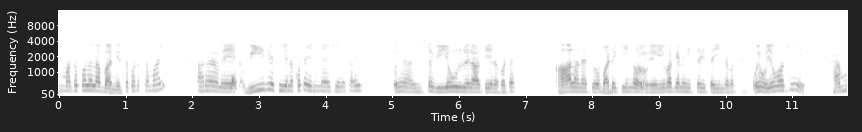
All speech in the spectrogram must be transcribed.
මගපල ලබන්නේ. එතකොට තමයි අර මේ වීරිය තියෙනකොට එන්නේ කියන එකයි ඔය හිත වියවුල් වෙලා තියෙනකොට කාලා නැතුව බඩකින් ඒව ගැන හිත හිත ඉන්නකොට ඔය ඔය වගේ හැම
